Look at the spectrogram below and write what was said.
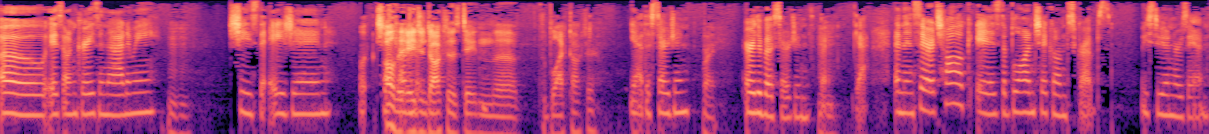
O is on Grey's Anatomy. Mm-hmm. She's the Asian. Oh, the Asian doctor that's dating the the black doctor. Yeah, the surgeon. Right. Or they're both surgeons, but Mm-hmm. Yeah. And then Sarah Chalke is the blonde chick on Scrubs. We used to be on Roseanne.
